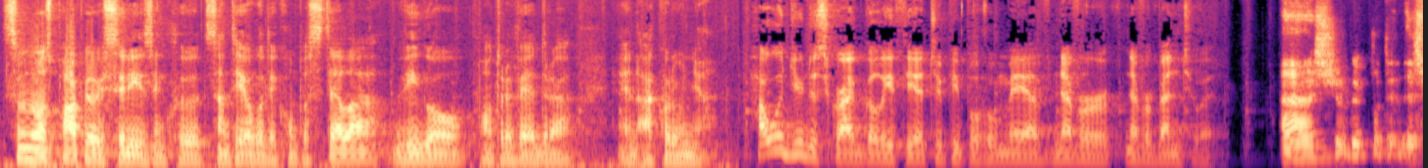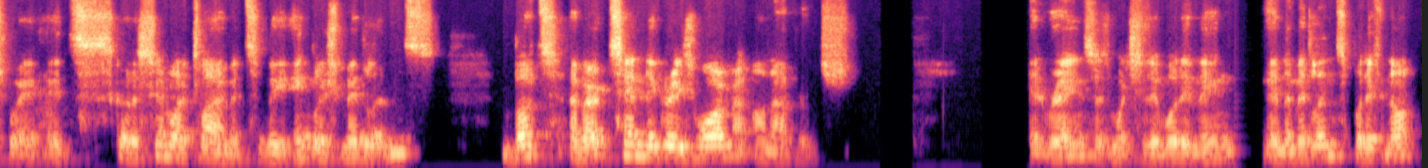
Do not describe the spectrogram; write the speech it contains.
Some of the most popular cities include Santiago de Compostela, Vigo, Pontevedra, and A Coruña. How would you describe Galicia to people who may have never never been to it? Uh, should we put it this way? It's got a similar climate to the English Midlands, but about 10 degrees warmer on average. It rains as much as it would in the, in the Midlands, but if not,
